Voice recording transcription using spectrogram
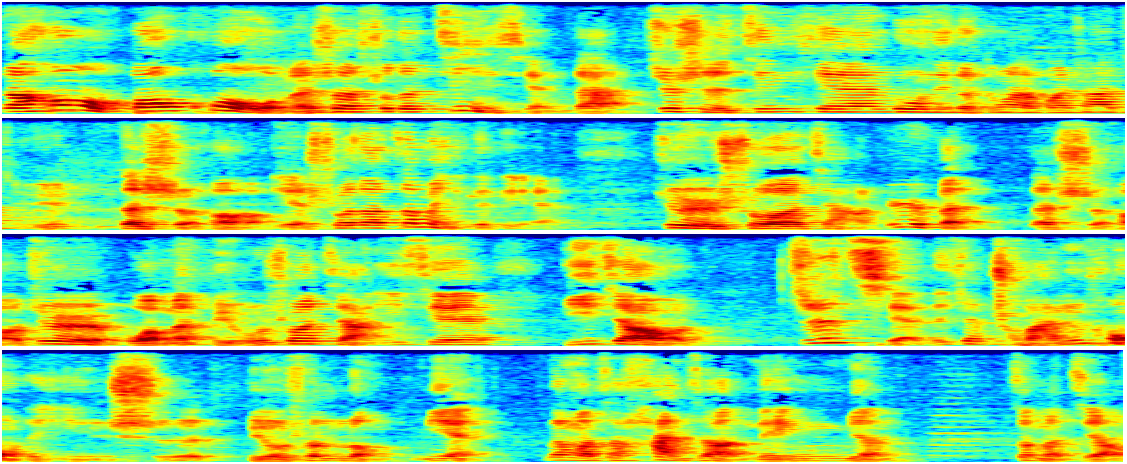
然后包括我们说说的近现代，就是今天录那个东亚观察局的时候，也说到这么一个点，就是说讲日本的时候，就是我们比如说讲一些比较之前的一些传统的饮食，比如说冷面，那么在汉字叫冷面。这么叫，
